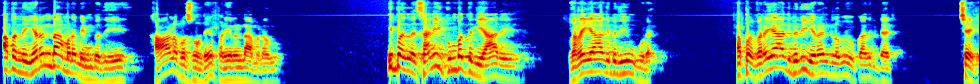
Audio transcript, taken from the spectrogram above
அப்ப இந்த இரண்டாம் இடம் என்பது காலபுருஷனுடைய பனிரெண்டாம் இடம். இப்ப இந்த சனி கும்பத்துக்கு யாரு? விரையாதிபதியும் கூட. அப்ப விரையாதிபதி இரண்டுல போய் உட்கார்ந்துக்கிட்டாரு. சரி.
